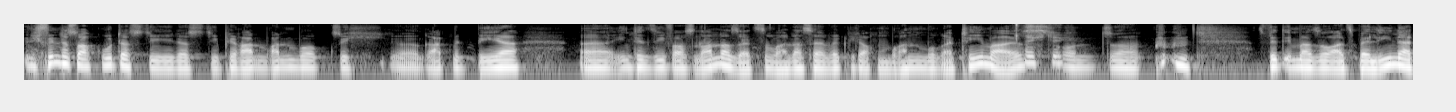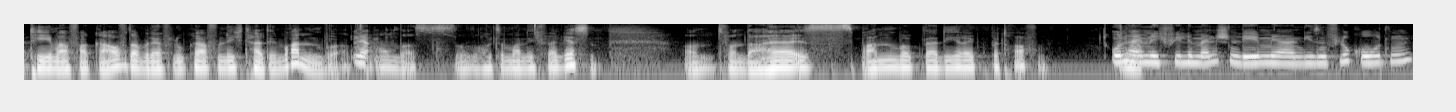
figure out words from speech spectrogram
ich finde es auch gut, dass die, dass die Piraten Brandenburg sich äh, gerade mit Bär äh, intensiv auseinandersetzen, weil das ja wirklich auch ein Brandenburger Thema ist. Richtig. Und äh, es wird immer so als Berliner Thema verkauft, aber der Flughafen liegt halt in Brandenburg. Ja. Und das sollte man nicht vergessen. Und von daher ist Brandenburg da direkt betroffen. Unheimlich viele Menschen leben ja an diesen Flugrouten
